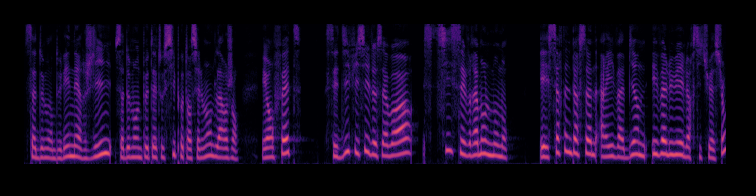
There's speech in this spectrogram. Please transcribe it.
ça demande de l'énergie, ça demande peut-être aussi potentiellement de l'argent. Et en fait, c'est difficile de savoir si c'est vraiment le moment. Et certaines personnes arrivent à bien évaluer leur situation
